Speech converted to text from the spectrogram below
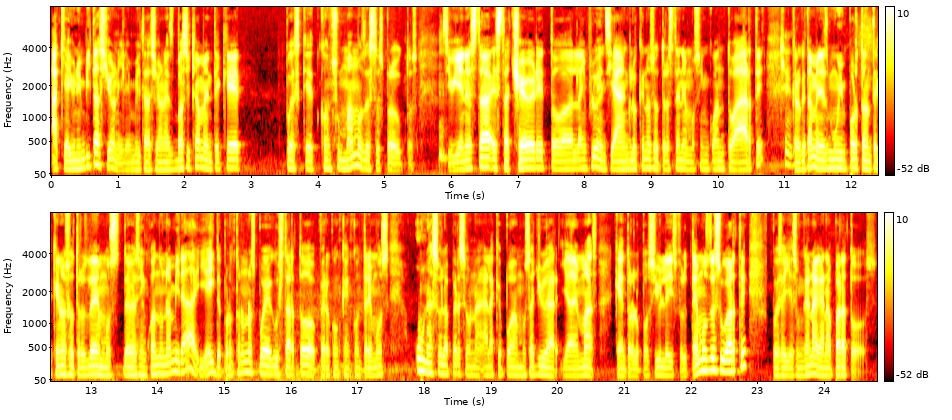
aquí hay una invitación y la invitación es básicamente que pues que consumamos de estos productos. Si bien está, está chévere toda la influencia anglo que nosotros tenemos en cuanto a arte, Sí. creo que también es muy importante que nosotros le demos de vez en cuando una mirada y hey, de pronto no nos puede gustar todo, pero con que encontremos una sola persona a la que podamos ayudar y además que dentro de lo posible disfrutemos de su arte, pues ahí es un gana-gana para todos.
